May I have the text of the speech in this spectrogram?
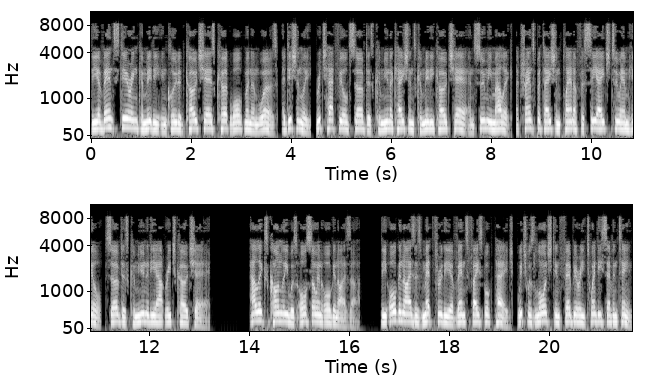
The event steering committee included co-chairs Kurt Waltman and Wurz. Additionally, Rich Hatfield served as communications committee co-chair and Sumi Malik, a transportation planner for CH2M Hill, served as community outreach co-chair. Alex Conley was also an organizer. The organizers met through the event's Facebook page, which was launched in February 2017,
